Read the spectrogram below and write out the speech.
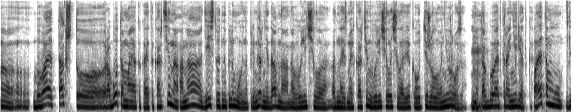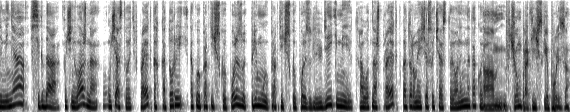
э, бывает так, что работа моя, какая-то картина, она действует напрямую. Например, недавно она вылечила, одна из моих картин вылечила человека от тяжелого невроза. Но так бывает крайне редко. Поэтому для меня всегда очень важно участвовать в проектах, которые такую практическую пользу, прямую практическую пользу для людей имеют. А вот наш проект, в котором я сейчас участвую, он именно такой. А в чем практическая польза?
